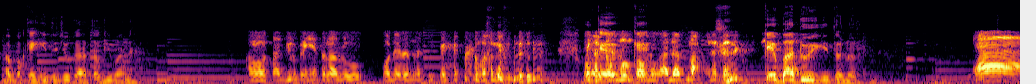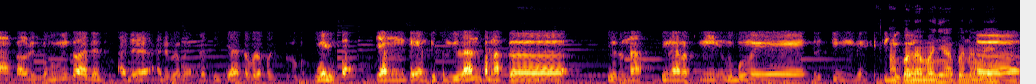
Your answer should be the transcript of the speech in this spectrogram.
Apa kayak gitu juga atau gimana? Kalau tajur kayaknya terlalu modern nggak sih kayak kemarin tuh. Oke, Kayak kampung-kampung adat banget tadi. Kayak Baduy gitu Nur. Ah, kalau di Sukabumi itu ada ada ada berapa ya? Ada tiga atau berapa gitu lupa. Gue lupa. Yang TNT 9 pernah ke Sirna Sinar Resmi, lu boleh searching deh. Itu Apa juga, namanya? Apa namanya? eh,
